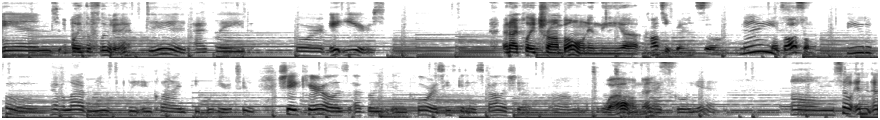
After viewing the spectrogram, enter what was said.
and you played the flute, eh? I did. I played for eight years. And I played trombone in the uh, concert band, so Nice. that's awesome. Beautiful. We have a lot of musically inclined people here too. Shay Carroll is, I believe, in chorus. He's getting a scholarship um, to go Wow, to high school. Yeah. Um. So, and uh,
